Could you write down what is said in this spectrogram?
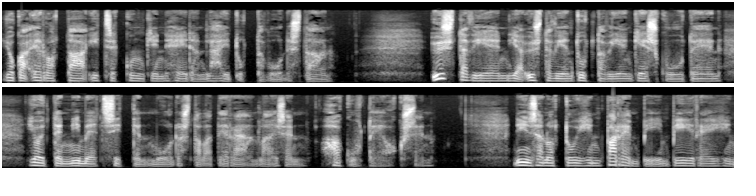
joka erottaa itse kunkin heidän lähituttavuudestaan ystävien ja ystävien tuttavien keskuuteen, joiden nimet sitten muodostavat eräänlaisen hakuteoksen. Niin sanottuihin parempiin piireihin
